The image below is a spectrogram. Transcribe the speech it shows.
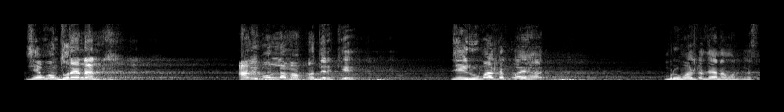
যেমন ধরে নেন আমি বললাম আপনাদেরকে যে এই রুমালটা কয় হাত? রুমালটা দেন আমার কাছে।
